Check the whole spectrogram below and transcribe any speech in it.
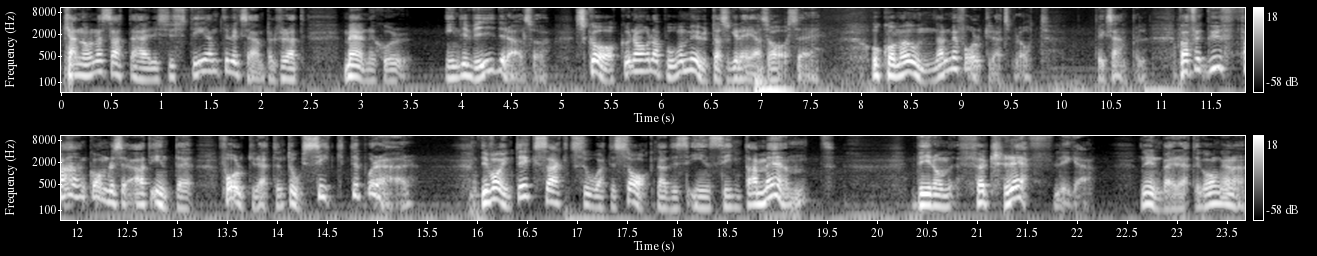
Kan någon ha satt det här i system till exempel för att människor, individer alltså, ska kunna hålla på och mutas och grejas av sig och komma undan med folkrättsbrott? Till exempel. Varför, hur fan kom det sig att inte folkrätten tog sikte på det här? Det var inte exakt så att det saknades incitament vid de förträffliga Nürnbergrättegångarna.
